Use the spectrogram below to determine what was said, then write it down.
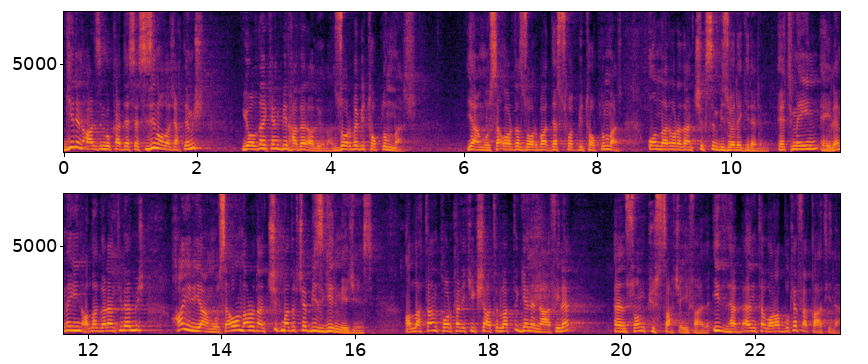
Girin arz-ı mukaddese sizin olacak demiş. Yoldayken bir haber alıyorlar. Zorba bir toplum var. Ya Musa orada zorba, despot bir toplum var. Onlar oradan çıksın biz öyle girelim. Etmeyin, eylemeyin. Allah garanti vermiş. Hayır ya Musa onlar oradan çıkmadıkça biz girmeyeceğiz. Allah'tan korkan iki kişi hatırlattı. Gene nafile. En son küstahça ifade. İzheb ente ve rabbuke fekatila.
